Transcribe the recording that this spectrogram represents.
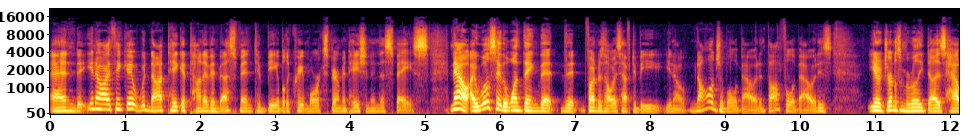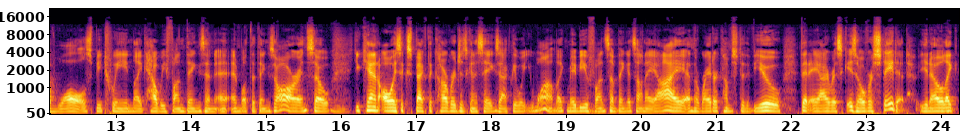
And, you know, I think it would not take a ton of investment to be able to create more experimentation in this space. Now, I will say the one thing that that funders always have to be, you know, knowledgeable about and thoughtful about is you know journalism really does have walls between like how we fund things and and what the things are and so mm. you can't always expect the coverage is going to say exactly what you want like maybe you fund something that's on ai and the writer comes to the view that ai risk is overstated you know like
